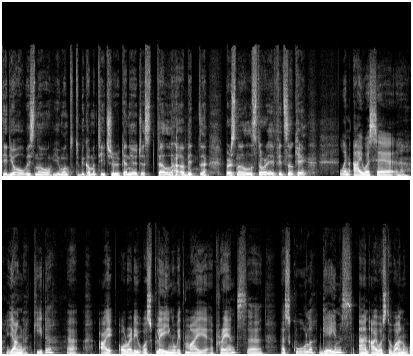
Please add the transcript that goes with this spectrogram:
did you always know you wanted to become a teacher? Can you just tell a bit uh, personal story if it's okay? When I was a young kid, uh, I already was playing with my friends uh, school games, and I was the one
